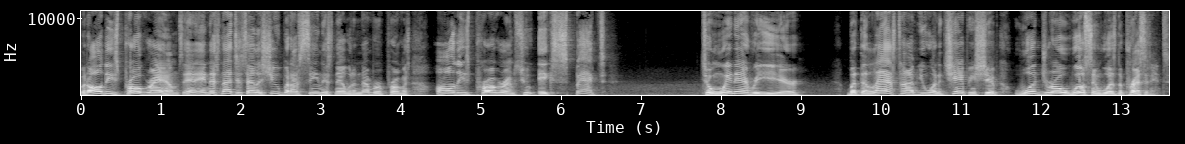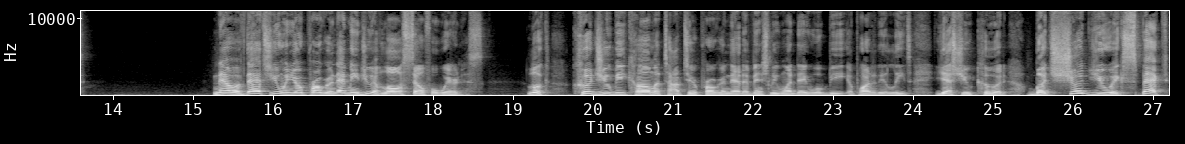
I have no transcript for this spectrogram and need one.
But all these programs, and, and it's not just LSU, but I've seen this now with a number of programs, all these programs who expect to win every year but the last time you won a championship, Woodrow Wilson was the president. Now, if that's you and your program, that means you have lost self awareness. Look, could you become a top tier program that eventually one day will be a part of the elites? Yes, you could. But should you expect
